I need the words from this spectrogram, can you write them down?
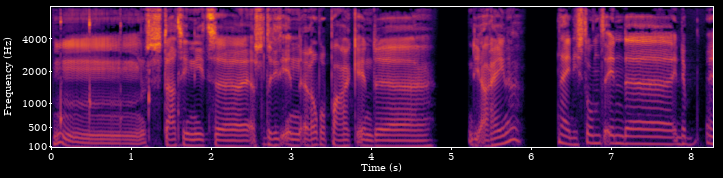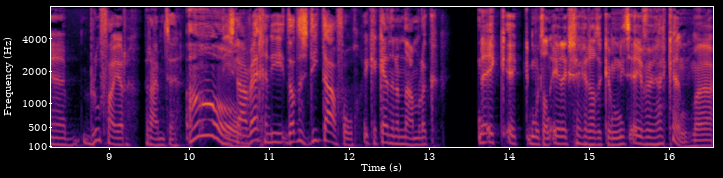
Hmm, staat hij niet, stond hij niet in Europa Park in de, die arena? Nee, die stond in de, in de eh, Bluefire ruimte. Oh. Die is daar weg en die, dat is die tafel. Ik herkende hem namelijk. Nee, ik, ik moet dan eerlijk zeggen dat ik hem niet even herken. Maar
